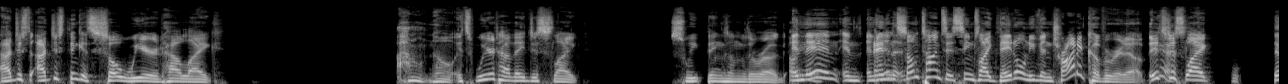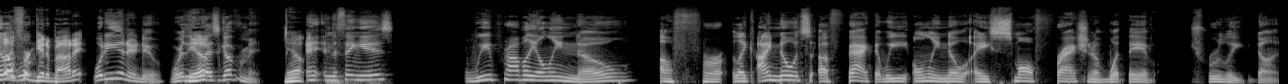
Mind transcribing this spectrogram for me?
I just I just think it's so weird how like I don't know. It's weird how they just like sweep things under the rug. Oh, and yeah. then and, and, And then the- sometimes it seems like they don't even try to cover it up. It's Yeah. just like they'll like, forget about it. What are you gonna do? We're the Yep. U.S. government, Yep. and, and the thing is, we probably only know a fr- like I know it's a fact that we only know a small fraction of what they have truly done.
